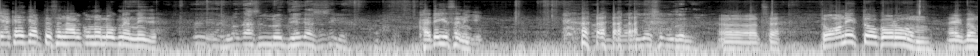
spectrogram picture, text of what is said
একাই কাটতেছেন আর কোনো লোক নেন নিজে? খাইতে গেছে নাকি? আচ্ছা। তো অনেক তো গরম একদম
